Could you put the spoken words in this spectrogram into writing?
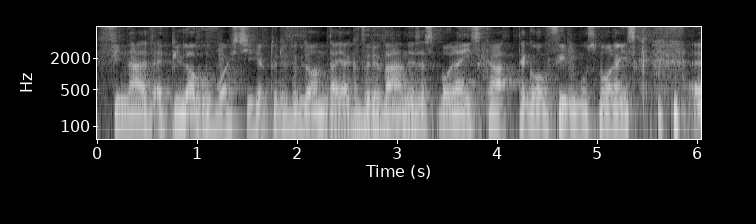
w finale, w epilogu właściwie, który wygląda jak wyrwany ze Smoleńska, tego filmu Smoleńsk, e,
